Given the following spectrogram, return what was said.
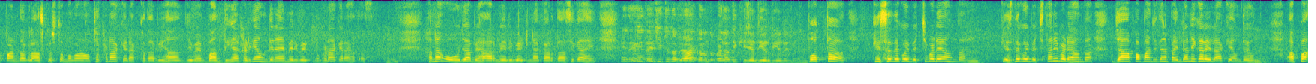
ਪਾਣੀ ਦਾ ਗਲਾਸ ਕਿਸ ਤੋਂ ਮੰਗਾਉਣਾ ਉੱਥੇ ਖੜਾ ਕੇ ਰੱਖਦਾ ਵੀ ਹਾਂ ਜਿਵੇਂ ਬੰਦੀਆਂ ਖੜੀਆਂ ਹੁੰਦੀਆਂ ਨੇ ਮੇਰੀ ਬੇਟੀ ਨੂੰ ਖੜਾ ਕੇ ਰੱਖਦਾ ਸੀ। ਹਨਾ ਉਹ ਜਿਹਾ ਵਿਹਾਰ ਮੇਰੀ ਬੇਟੀ ਨਾਲ ਕਰਦਾ ਸੀਗਾ ਇਹ। ਇਹ ਇਹ ਤੇ ਚੀਜ਼ਾਂ ਤਾਂ ਵਿਆਹ ਕਰਨ ਤੋਂ ਪਹਿਲਾਂ ਦੇਖੀ ਜਾਂਦੀ ਹੁੰਦੀਆਂ ਨੇ ਪੁੱਤ ਕਿਸੇ ਦੇ ਕੋਈ ਵਿੱਚ ਵੜਿਆ ਹੁੰਦਾ। ਕਿਸੇ ਦੇ ਕੋਈ ਵਿੱਚ ਤਾਂ ਨਹੀਂ ਵੜਿਆ ਹੁੰਦਾ ਜਾਂ ਆਪਾਂ ਪੰਜ ਦਿਨ ਪਹਿਲਾਂ ਨਹੀਂ ਘਰੇ ਲਾ ਕੇ ਆਉਂਦੇ ਹੁੰਦੇ। ਆਪਾਂ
